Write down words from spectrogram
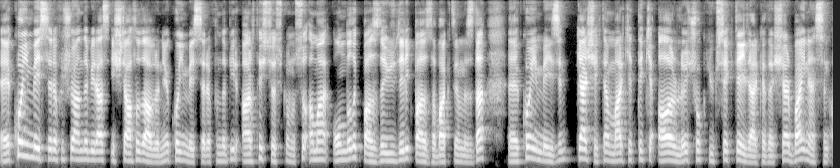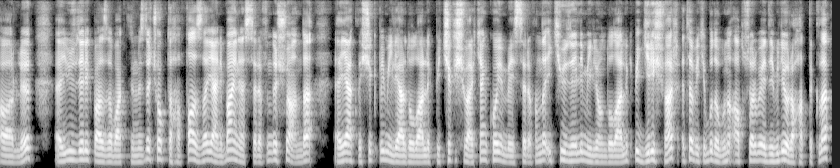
E, Coinbase tarafı şu anda biraz iştahlı davranıyor. Coinbase tarafında bir artış söz konusu ama ondalık bazda, yüzdelik bazda baktığımızda e, Coinbase'in gerçekten marketteki ağırlığı çok yüksek değil arkadaşlar. Binance'in ağırlığı yüzdelik bazda baktığımızda çok daha fazla. Yani Binance tarafında şu anda yaklaşık 1 milyar dolarlık bir çıkış varken Coinbase tarafında 250 milyon dolarlık bir giriş var. E tabii ki bu da bunu absorbe edebiliyor rahatlıkla.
